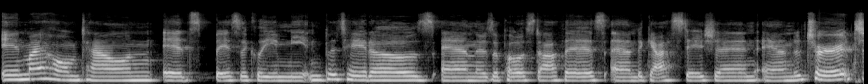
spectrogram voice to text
in my hometown, it's basically meat and potatoes, and there's a post office and a gas station and a church.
